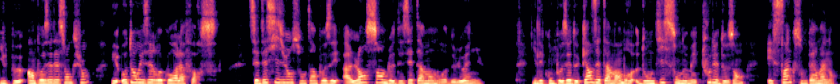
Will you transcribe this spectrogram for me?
Il peut imposer des sanctions et autoriser le recours à la force. Ces décisions sont imposées à l'ensemble des États membres de l'ONU. Il est composé de 15 États membres, dont 10 sont nommés tous les deux ans et 5 sont permanents.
